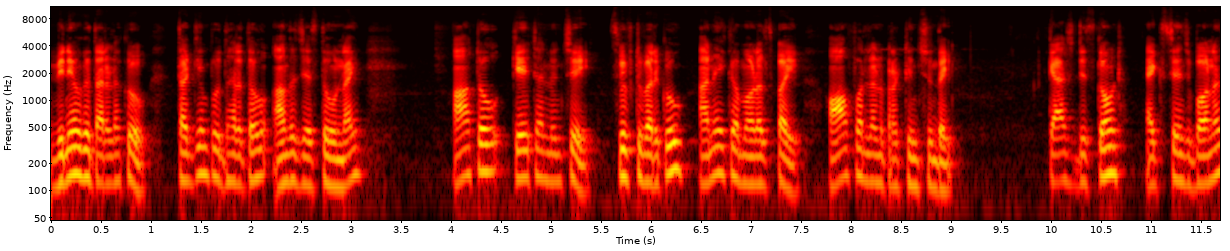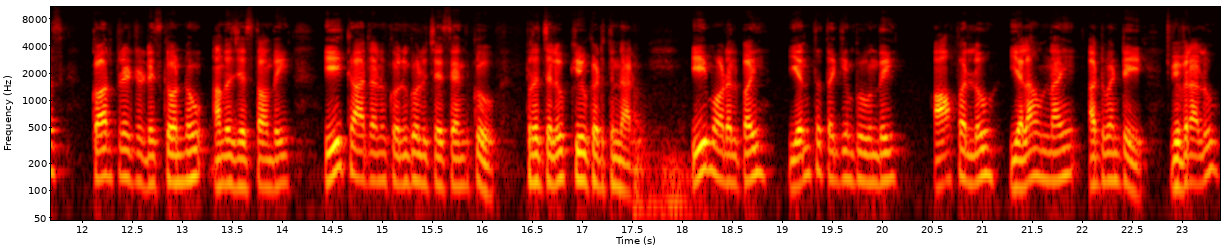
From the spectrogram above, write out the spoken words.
వినియోగదారులకు తగ్గింపు ధరతో అందజేస్తూ ఉన్నాయి. ఆటో కేటన్ నుంచి స్విఫ్ట్ వరకు అనేక మోడల్స్పై ఆఫర్లను ప్రకటించింది. Cash discount exchange bonus corporate డిస్కౌంట్ను అందజేస్తోంది. ఈ కార్లను కొనుగోలు చేసేందుకు ప్రజలు క్యూ కడుతున్నారు. ఈ మోడల్పై ఎంత తగ్గింపు ఉంది? ఆఫర్లు ఎలా ఉన్నాయి? అటువంటి వివరాలు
